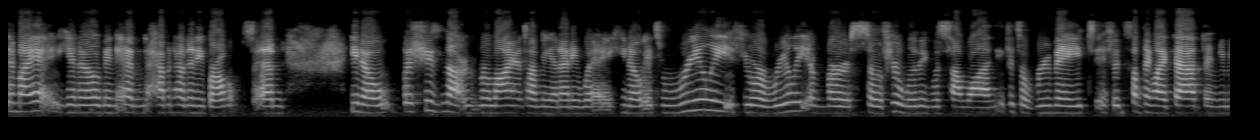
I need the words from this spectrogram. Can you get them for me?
mia you know i mean and haven't had any problems and you know, but she's not reliant on me in any way. You know, it's really, if you're really immersed, so if you're living with someone, if it's a roommate, if it's something like that, then you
